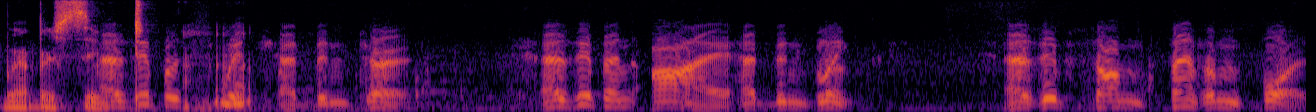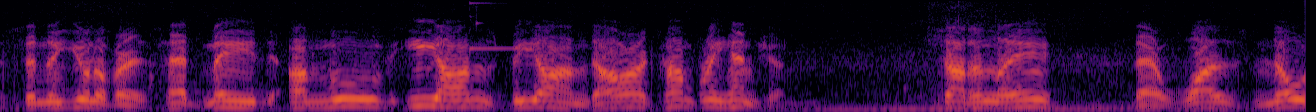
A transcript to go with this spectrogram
Rubber suits. As if a switch had been turned, as if an eye had been blinked, as if some phantom force in the universe had made a move eons beyond our comprehension. Suddenly, there was no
